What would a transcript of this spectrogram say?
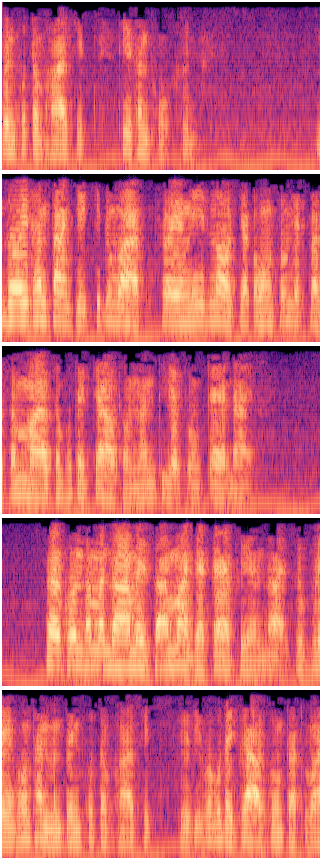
เป็นพุทธภาษิตที่ท่านผูกขึ้น โดยท่านตั้งจิตคิดว่าเพลงนี้นอกจากองค์สมเด็จพระสัมมาสัมพุทธเจ้าเท่านั้นที่จะทรงแก้ได้ แต่คนธรรมดาไม่สามารถจะแก้เพลงได้ คือเพลงของท่านมันเป็นพุทธภาษิตคือที่พระพุทธเจ้าทรงตรัสไว้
